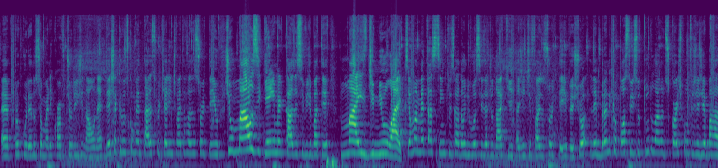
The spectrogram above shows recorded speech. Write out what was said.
é, procurando o seu Minecraft original, né? Deixa aqui nos comentários, porque a gente vai estar tá fazendo sorteio de um mouse gamer, caso esse vídeo bater mais de mil likes. É uma meta simples, cada um de vocês ajudar aqui, a gente faz o sorteio, fechou? Lembrando que eu posto isso tudo lá no discord.gg barra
